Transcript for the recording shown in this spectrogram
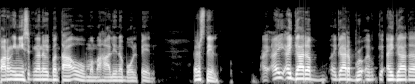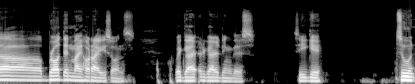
parang inisip nga ng ibang tao mamahali na ball pen. Pero still, I I, I gotta I gotta bro, I gotta broaden my horizons rega- regarding this. Sige. Soon,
